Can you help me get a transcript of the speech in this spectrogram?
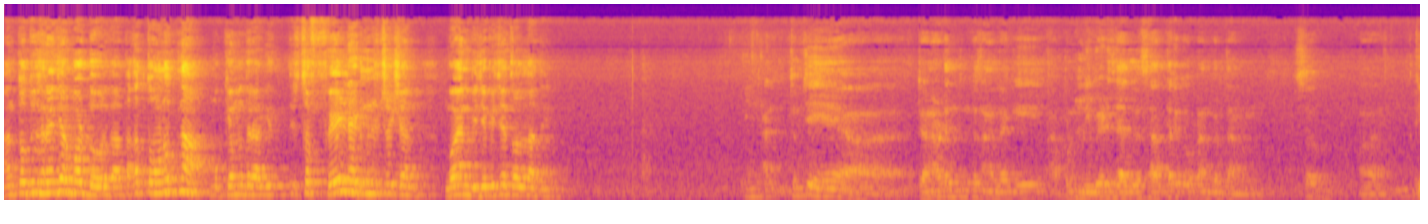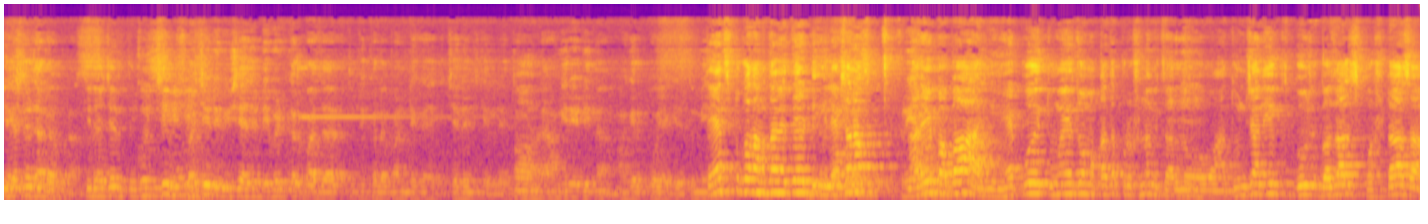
आनी तो दुसऱ्यांचेर बोट दवरता. ताका तोंडूच ना मुख्यमंत्र्याक इट्स अ फेल्ड एडमिनिस्ट्रेशन गोंयान बीजेपीचें चलता तें. तुमचे हे टर्नआउटान तुमकां सांगला की आपण डिबेट जाय जाल्यार सात तारखे उपरांत करता म्हणून. सो खंयचे विशयाचेर डिबेट करपाक जाय तुमी क्लबान तेका चॅलेंज केल्ले तो हय. म्हणटा, आमी रेडी ना. मागीर पळोवया कितें तुमी तेंच तुका सांगताले ते इलेक्शनाक अरे. बाबा हें पळय तुवें जो म्हाका आतां प्रश्न विचारलो हातूंच्यान एक गजाल स्पश्ट आसा.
